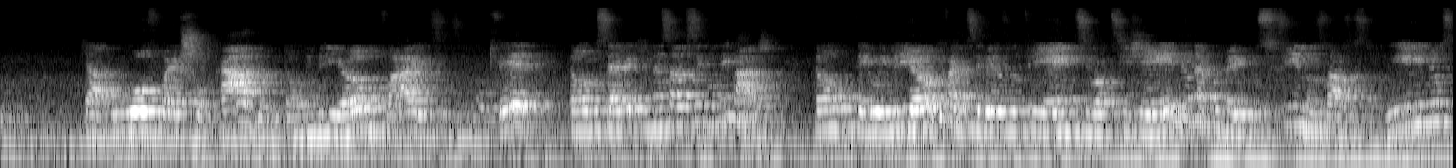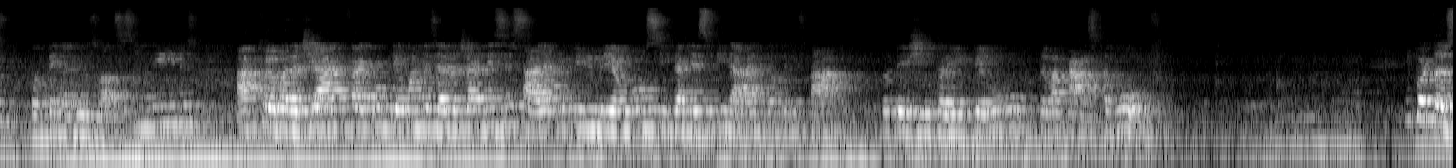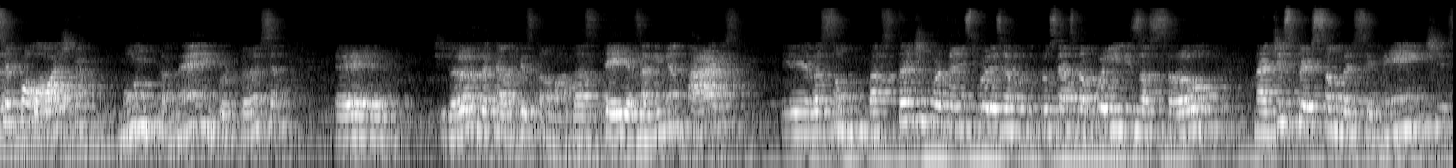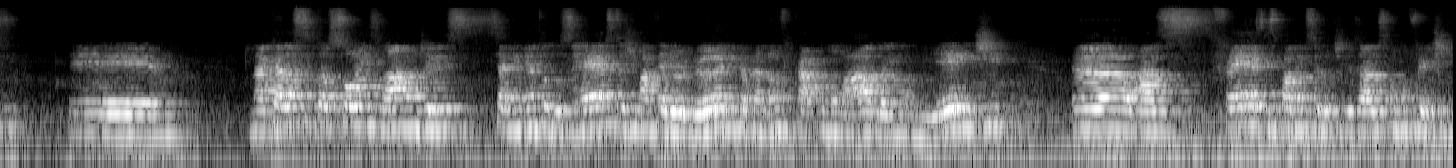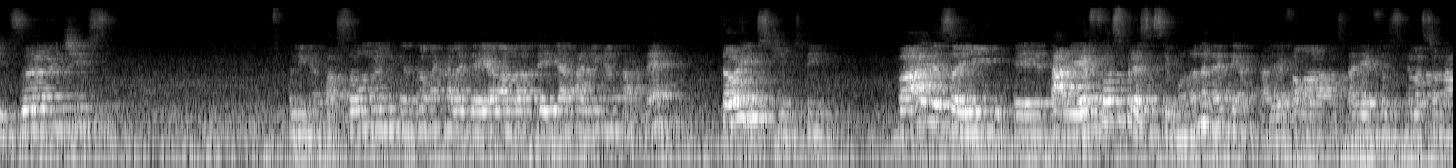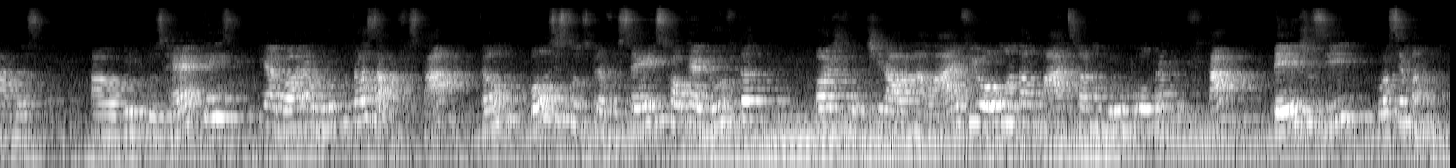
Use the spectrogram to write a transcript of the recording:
que a, o ovo é chocado, então o embrião vai se desenvolver, então observe aqui nessa segunda imagem. Então, tem o embrião que vai receber os nutrientes e o oxigênio né, por meio dos finos vasos sanguíneos. Então, tem ali os vasos sanguíneos. A câmara de ar que vai conter uma reserva de ar necessária para que o embrião consiga respirar enquanto ele está protegido aí pelo, pela casca do ovo. Importância ecológica, muita, né? Importância, é, tirando aquela questão lá das teias alimentares, elas são bastante importantes, por exemplo, no processo da polinização, na dispersão das sementes, é, naquelas situações lá onde eles se alimentam dos restos de matéria orgânica para não ficar acumulado aí no ambiente. É, as fezes podem ser utilizadas como fertilizantes. Alimentação entra naquela ideia lá da teia alimentar, né? Então é isso, gente. Tem várias aí é, tarefas para essa semana, né? Tem a tarefa lá, as tarefas relacionadas ao grupo dos répteis e agora ao grupo das aves, tá? Então, bons estudos para vocês. Qualquer dúvida, pode tirar lá na live ou mandar um WhatsApp lá no grupo ou para a prof, tá? Beijos e boa semana!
